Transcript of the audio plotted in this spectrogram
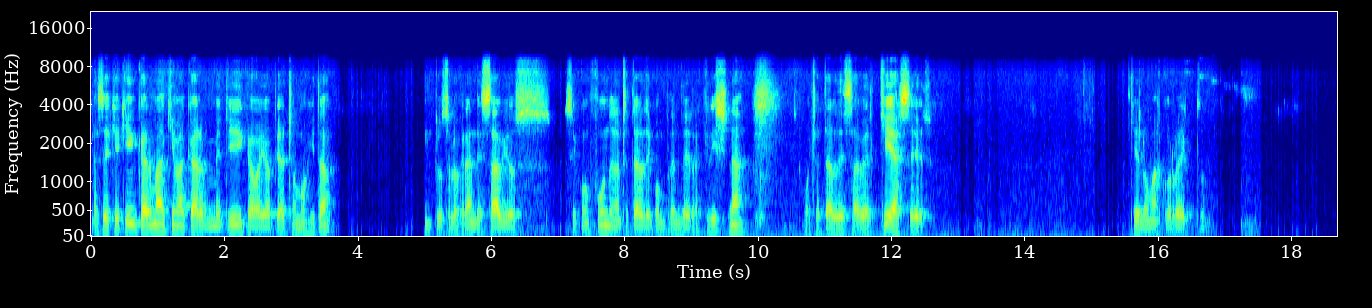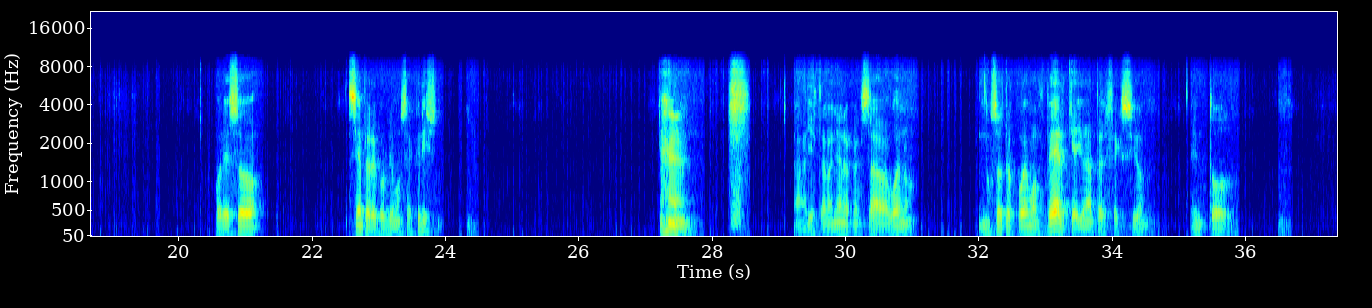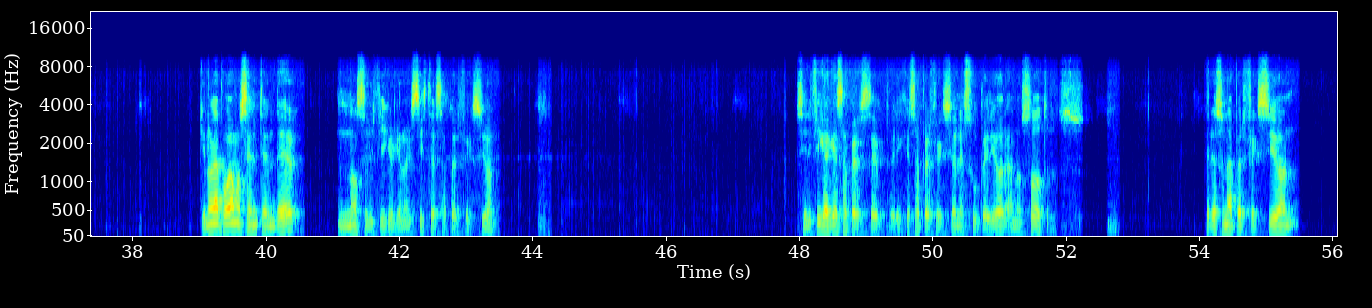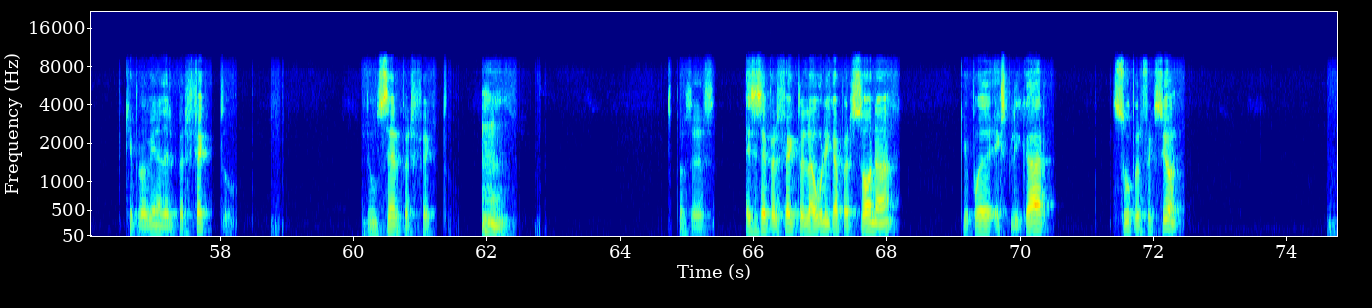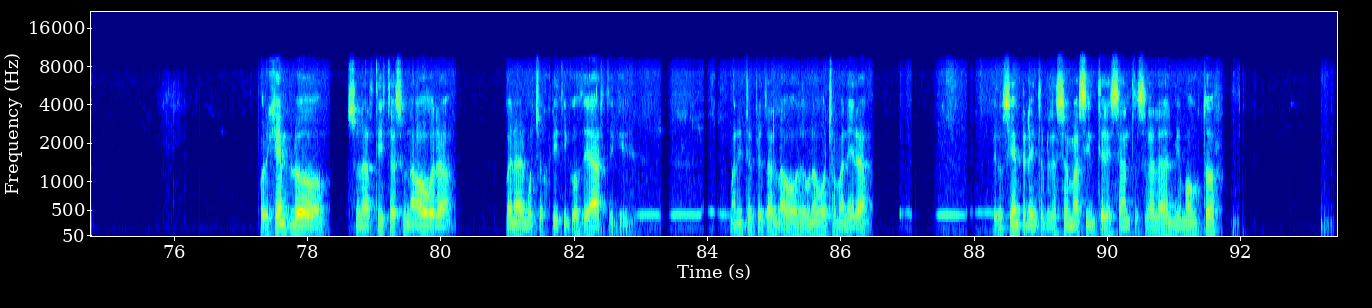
Así que quien karma kimakar meti kavayapyacha mojita, incluso los grandes sabios se confunden al tratar de comprender a Krishna o a tratar de saber qué hacer, qué es lo más correcto. Por eso siempre recurrimos a Krishna. Ah, y esta mañana pensaba, bueno, nosotros podemos ver que hay una perfección en todo. Que no la podamos entender no significa que no exista esa perfección. Significa que esa, que esa perfección es superior a nosotros. Pero es una perfección que proviene del perfecto, de un ser perfecto. Entonces, ese ser perfecto es la única persona que puede explicar su perfección. Por ejemplo, si un artista hace una obra, pueden haber muchos críticos de arte que van a interpretar la obra de una u otra manera, pero siempre la interpretación más interesante será la del mismo autor.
